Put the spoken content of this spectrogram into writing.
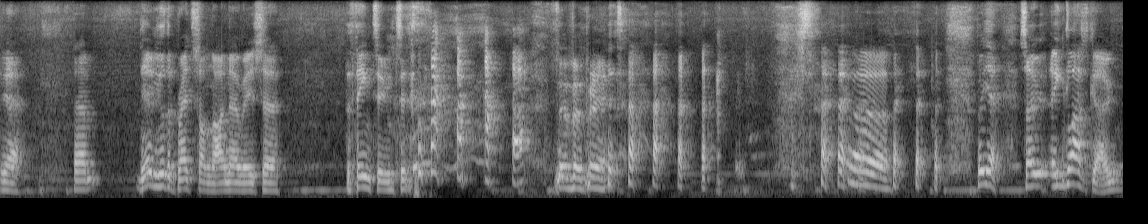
Yeah. Um, the only other bread song I know is uh, the theme tune to. For bread. But yeah, so in Glasgow,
